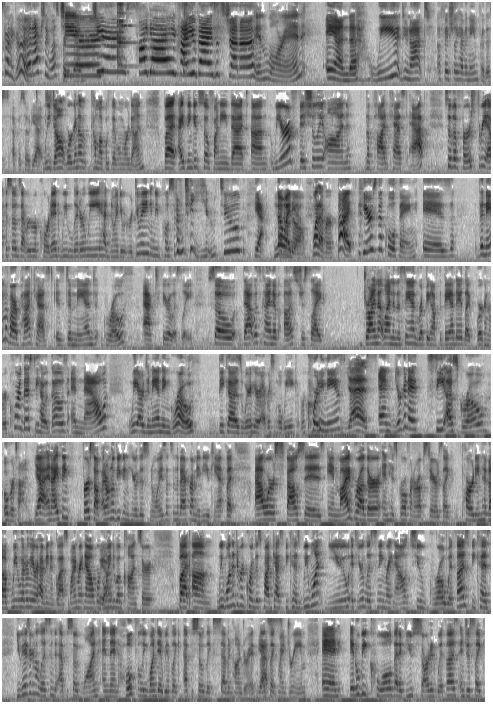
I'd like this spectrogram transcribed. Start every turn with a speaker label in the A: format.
A: was kind of good.
B: That actually was pretty
A: Cheers.
B: good. Cheers.
A: Hi guys.
B: Hi, you guys. It's Jenna.
A: And Lauren.
B: And uh, we do not officially have a name for this episode yet.
A: We don't. We're gonna come up with it when we're done. But I think it's so funny that um, we are officially on the podcast app. So the first three episodes that we recorded, we literally had no idea what we were doing, and we posted them to YouTube.
B: Yeah, no idea.
A: know. Whatever.
B: But here's the cool thing is the name of our podcast is Demand Growth, Act Fearlessly. So that was kind of us just like drawing that line in the sand, ripping off the band-aid, like we're gonna record this, see how it goes, and now we are demanding growth because we're here every single week recording these.
A: Yes.
B: And you're gonna see us grow over time.
A: Yeah, and I think first off, I don't know if you can hear this noise that's in the background. Maybe you can't, but our spouses and my brother and his girlfriend are upstairs, like partying it up. We literally are having a glass of wine right now. We're
B: Yeah.
A: going to a concert. But um, we wanted to record this podcast because we want you, if you're listening right now, to grow with us because you guys are going to listen to episode one and then hopefully one day we have like episode like 700.
B: Yes.
A: That's like my dream. And it'll be cool that if you started with us and just like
